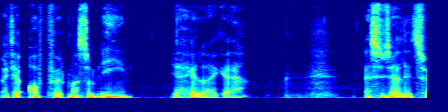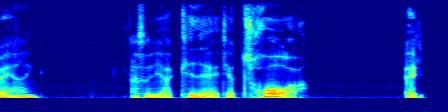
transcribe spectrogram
at jeg opførte mig som en, jeg heller ikke er. Jeg synes, jeg er lidt sværere, ikke? Altså, jeg er ked af, at jeg tror, at jeg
